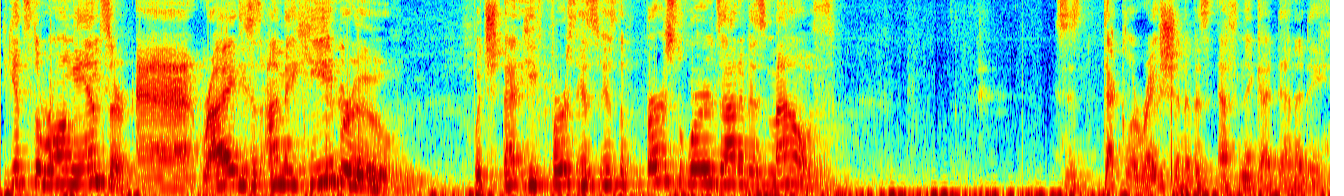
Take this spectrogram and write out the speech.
he gets the wrong answer. Ah, right? He says, I'm a Hebrew. Which that he first his, his the first words out of his mouth. It's his declaration of his ethnic identity.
